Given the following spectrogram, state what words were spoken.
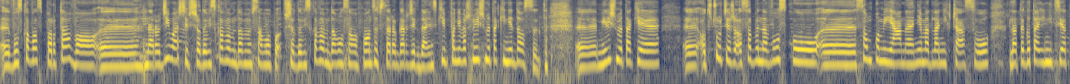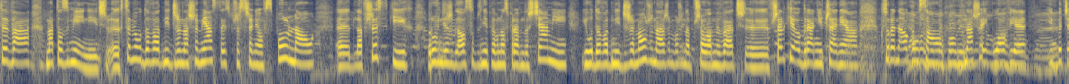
e, wózkowo-sportowo e, narodziła się w Środowiskowym, Domu w Środowiskowym Domu Samopomocy w Starogardzie Gdańskim, ponieważ mieliśmy taki niedosyt. E, Mieliśmy takie odczucie, że osoby na wózku są pomijane, nie ma dla nich czasu, dlatego ta inicjatywa ma to zmienić. Chcemy udowodnić, że nasze miasto jest przestrzenią wspólną dla wszystkich, również dla osób z niepełnosprawnościami i udowodnić, że można, że można przełamywać wszelkie ograniczenia, które na ogół są w naszej głowie i być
